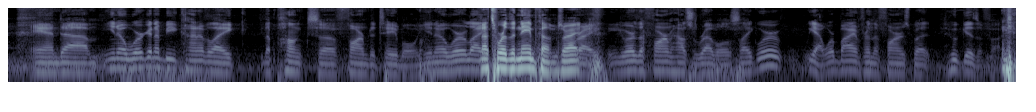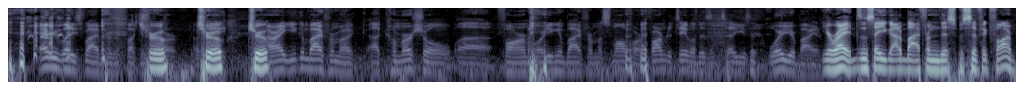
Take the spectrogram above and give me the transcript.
And um, you know we're gonna be kind of like the punks of farm to table. You know we're like That's where the name comes, right? right. You're the farmhouse rebels. Like we're yeah we're buying from the farms, but who gives a fuck? Everybody's buying from the fucking True. farm. okay? True. True. All right, you can buy from a, a commercial uh, farm or you can buy from a small farm. farm to table doesn't tell you where you're buying from. You're right. It doesn't say you got to buy from this specific farm.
